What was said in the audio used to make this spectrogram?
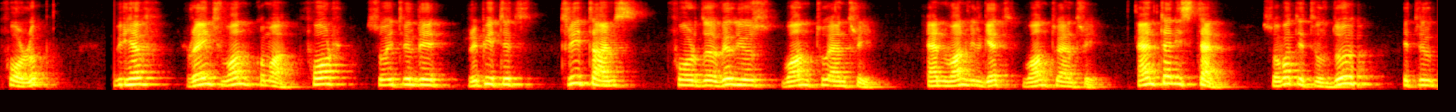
for loop, we have range 1 comma 4. So it will be repeated three times for the values 1, 2, and 3 and 1 will get 1, 2, and 3. And 10 is 10. So what it will do, it will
